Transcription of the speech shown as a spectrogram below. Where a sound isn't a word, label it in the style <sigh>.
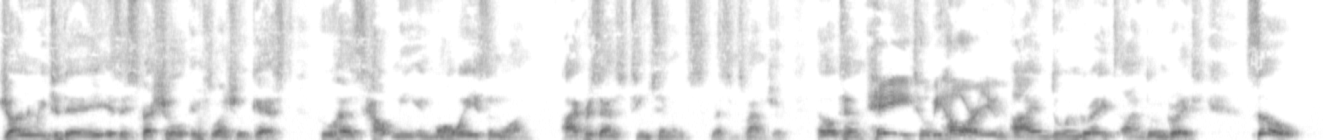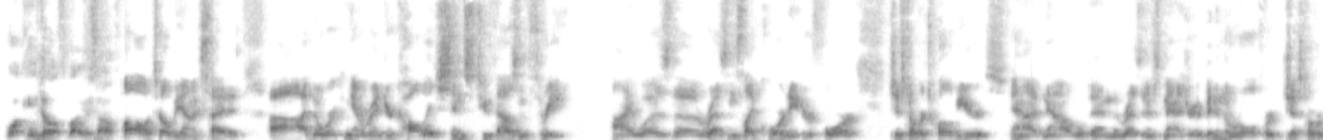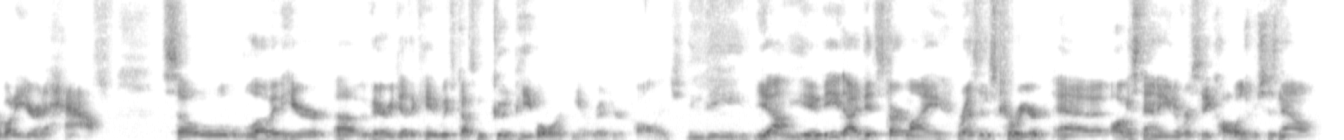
Joining me today is a special influential guest who has helped me in more ways than one. I present Tim Siemens, residence manager. Hello, Tim. Hey, Toby, how are you? I am doing great. I'm doing great. So, what can you tell us about yourself? Oh, Toby, I'm excited. Uh, I've been working at Red Deer College since 2003. I was the residence life coordinator for just over 12 years, and I've now, and the residence manager, I've been in the role for just over about a year and a half. So love it here. Uh, very dedicated. We've got some good people working at Red Deer College. Indeed. Yeah, Indeed. indeed. I did start my residence career at Augustana University College, which is now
